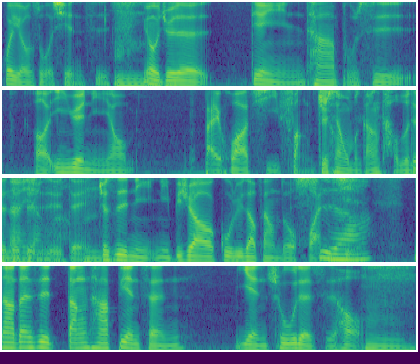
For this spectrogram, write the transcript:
会有所限制。嗯、因为我觉得电影它不是呃音乐，你要百花齐放，就像我们刚刚讨论的那样，对对对对，对，嗯、就是你你必须要顾虑到非常多环节。那但是当它变成演出的时候，嗯，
